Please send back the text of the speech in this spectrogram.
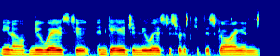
you know, new ways to engage and new ways to sort of keep this going. And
